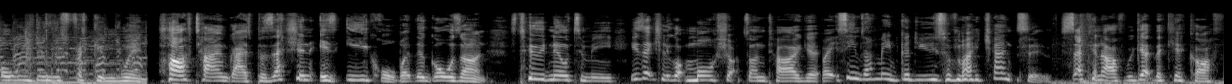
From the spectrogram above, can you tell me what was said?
All we do is freaking win. Half time, guys. Possession is equal, but the goals aren't. It's 2 0 to me. He's actually got more shots on target, but it seems I've made good use of my chances. Second half, we get the kickoff.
